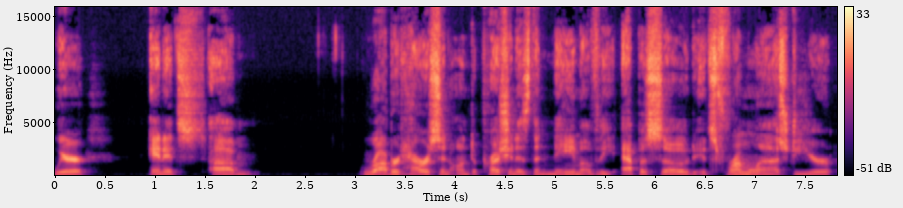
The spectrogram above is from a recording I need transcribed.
where, and it's um, Robert Harrison on depression is the name of the episode. It's from last year,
